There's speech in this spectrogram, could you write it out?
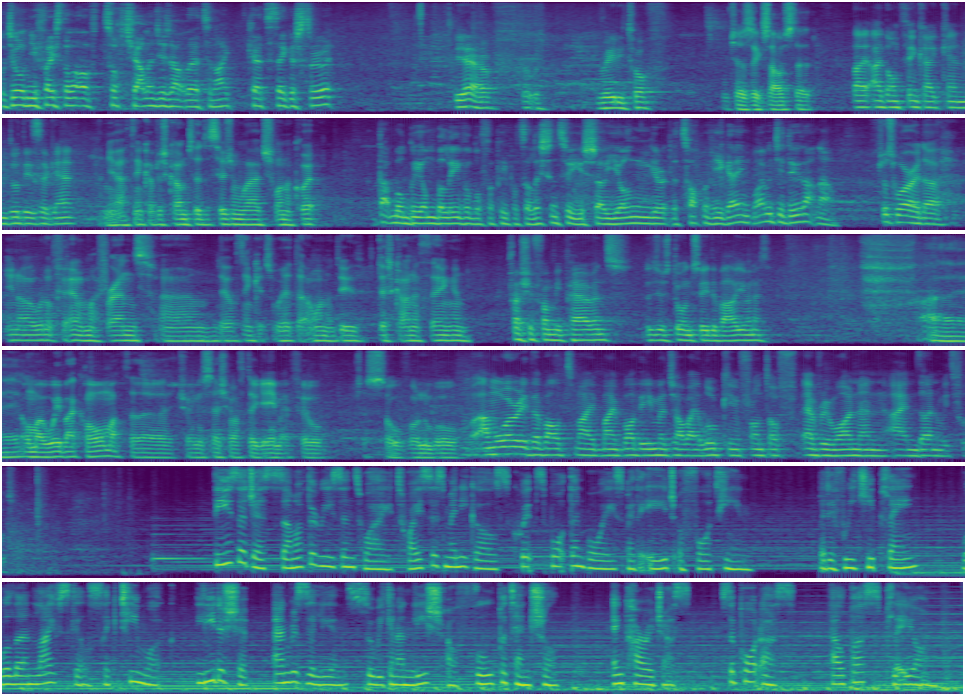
Well, Jordan, you faced a lot of tough challenges out there tonight. Care to take us through it? Yeah, it was really tough. I'm just exhausted. I, I don't think I can do this again. And yeah, I think I've just come to a decision where I just want to quit. That will be unbelievable for people to listen to. You're so young, you're at the top of your game. Why would you do that now? Just worried that, you know, I wouldn't fit in with my friends. Um, they'll think it's weird that I want to do this kind of thing. And Pressure from my parents, they just don't see the value in it. Uh, on my way back home after the training session after the game, I feel just so vulnerable. I'm worried about my, my body image, how I look in front of everyone, and I'm done with football. These are just some of the reasons why twice as many girls quit sport than boys by the age of 14. But if we keep playing, we'll learn life skills like teamwork, leadership, and resilience so we can unleash our full potential. Encourage us, support us, help us play on.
